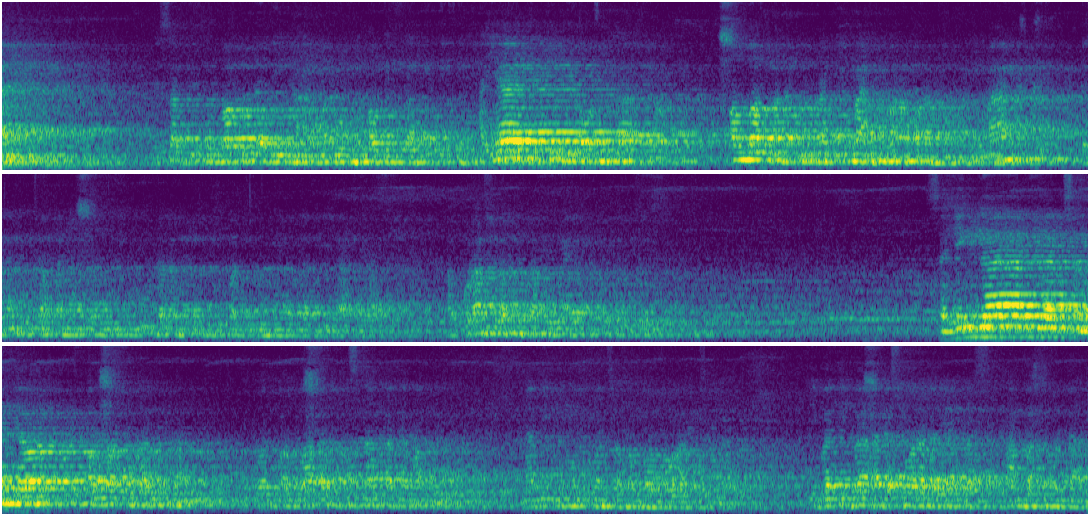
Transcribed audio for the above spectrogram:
Yusabbiqullahu alladziina aamanu bil qawli tsabiti fil hayati dunya wa fil akhirah. Allah menentukan iman orang-orang yang beriman dengan ucapan yang sungguh dalam kehidupan dunia dan di akhirat. Al-Quran surat Al-Kahfi ayat 27. Sehingga dia bisa menjawab Allah Tuhan Tuhan Allah Islam agama Nabi Muhammad Wasallam. Tiba-tiba ada suara dari atas hamba benar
